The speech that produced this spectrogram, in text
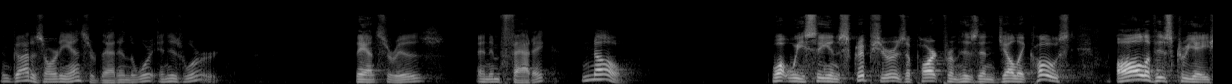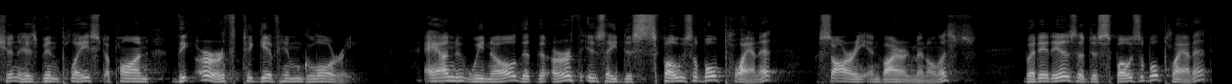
And God has already answered that in, the in His Word. The answer is an emphatic no. What we see in Scripture is apart from His angelic host, all of His creation has been placed upon the earth to give Him glory. And we know that the earth is a disposable planet. Sorry, environmentalists, but it is a disposable planet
